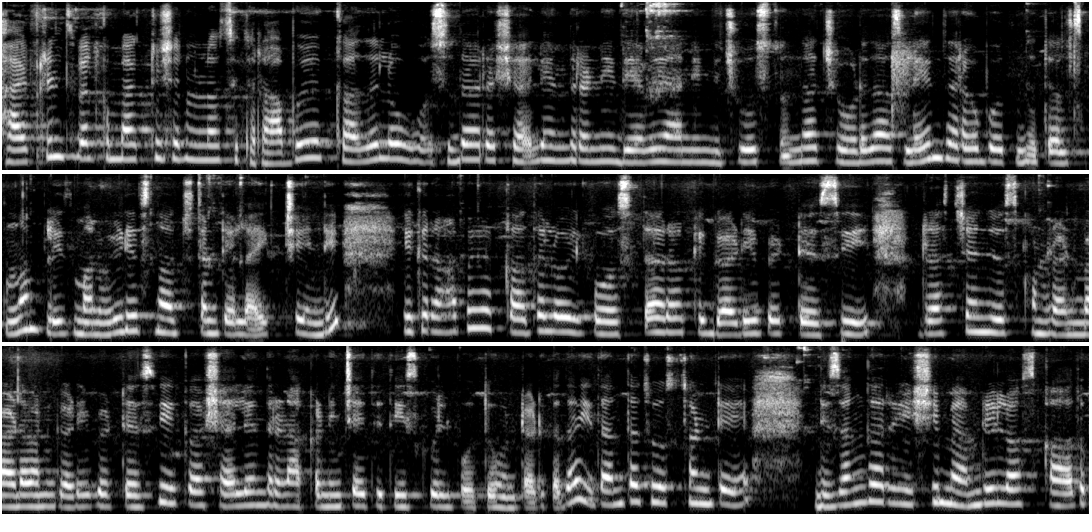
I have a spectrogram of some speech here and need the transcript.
Hi friends welcome back to channel ఇక రాబోయే కథలో వసుధార శైలేంద్రని దేవయానిని చూస్తుందా చూడదా అసలు ఏం జరగబోతుందో తెలుసుకుందాం. ప్లీజ్ మన వీడియోస్ నచ్చుతుంటే లైక్ చేయండి. ఇక రాబోయే కథలో ఇక వసుధారకి గడి పెట్టేసి డ్రెస్ చేంజ్ చేసుకుని రండి మేడం అని గడి పెట్టేసి ఇక శైలేంద్రని అక్కడి నుంచి అయితే తీసుకువెళ్ళిపోతూ ఉంటాడు కదా. ఇదంతా చూస్తుంటే నిజంగా రిషి మెమరీ లాస్ కాదు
